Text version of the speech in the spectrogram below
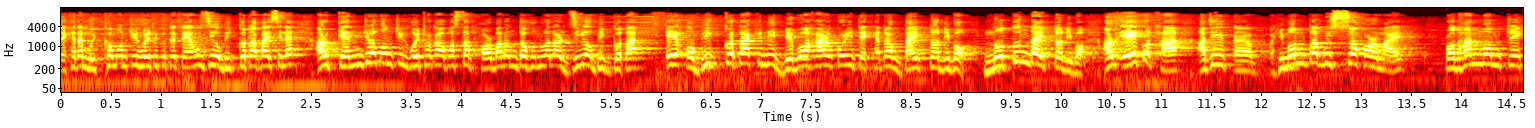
তেখেতে মুখ্যমন্ত্ৰী হৈ থাকোঁতে তেওঁ যি অভিজ্ঞতা পাইছিলে আৰু কেন্দ্ৰীয় মন্ত্ৰী হৈ থকা অৱস্থাত সৰ্বানন্দ সোণোৱালৰ যি অভিজ্ঞতা এই অভিজ্ঞতাখিনি ব্যৱহাৰ কৰি তেখেতক দায়িত্ব দিব নতুন দায়িত্ব দিব। আৰু এই কথা আজি হিমন্ত বিশ্ব শৰ্মাই প্ৰধানমন্ত্ৰীক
